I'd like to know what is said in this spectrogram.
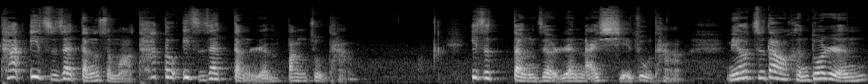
他一直在等什么？他都一直在等人帮助他，一直等着人来协助他。你要知道，很多人。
